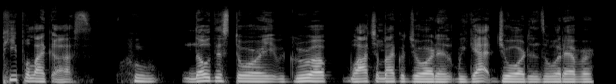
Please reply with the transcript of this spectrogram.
people like us who know this story, we grew up watching Michael Jordan, we got Jordans or whatever,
